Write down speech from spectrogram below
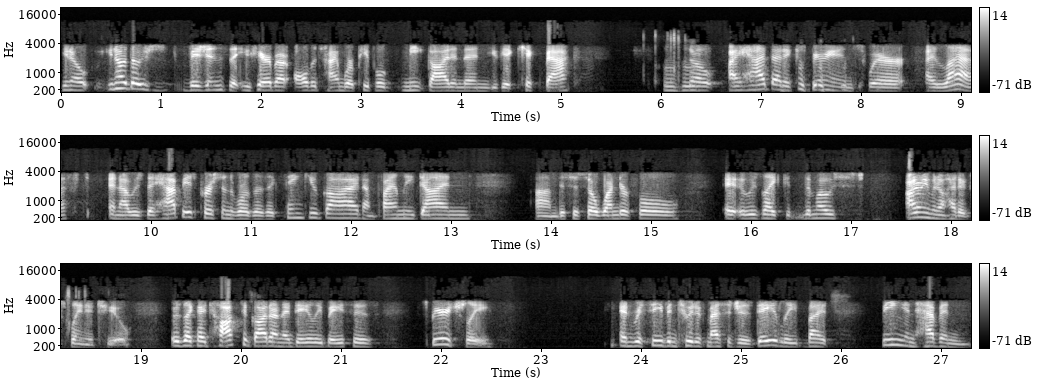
you know, you know those visions that you hear about all the time where people meet God and then you get kicked back. Mm-hmm. So I had that experience where I left and I was the happiest person in the world. I was like, "Thank you, God. I'm finally done. Um, this is so wonderful." It, it was like the most. I don't even know how to explain it to you. It was like I talked to God on a daily basis spiritually and receive intuitive messages daily, but being in heaven,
